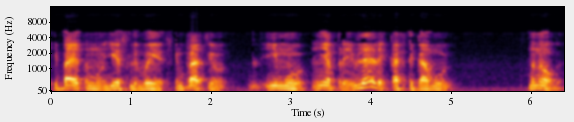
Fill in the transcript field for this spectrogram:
И поэтому, если вы симпатию ему не проявляли, как таковую, много,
